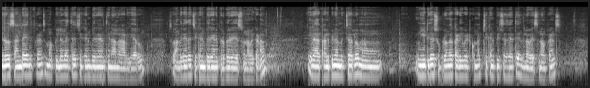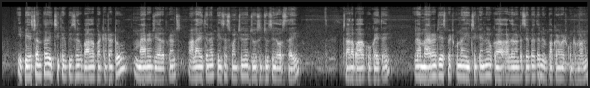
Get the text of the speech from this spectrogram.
ఈరోజు సండే అయింది ఫ్రెండ్స్. మా పిల్లలు అయితే చికెన్ బిర్యానీ తినాలని అడిగారు. సో అందుకైతే చికెన్ బిర్యానీ ప్రిపేర్ చేస్తున్నాం ఇక్కడ. ఇలా కలిపిన మిక్చర్లో మనం నీట్గా శుభ్రంగా కడిగి పెట్టుకున్న చికెన్ పీసెస్ అయితే ఇందులో వేస్తున్నాం ఫ్రెండ్స్. ఈ పేస్ట్ అంతా ఈ చికెన్ పీసెస్కి బాగా పట్టేటట్టు మ్యారినేట్ చేయాలి ఫ్రెండ్స్. అలా అయితేనే పీసెస్ మంచిగా జ్యూసీ జ్యూసీగా వస్తాయి. చాలా బాగా కుక్ అవుతాయి. ఇలా మ్యారినేట్ చేసి పెట్టుకున్న ఈ చికెన్ని ఒక అర్ధ గంట సేపు అయితే నేను పక్కన పెట్టుకుంటున్నాను.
